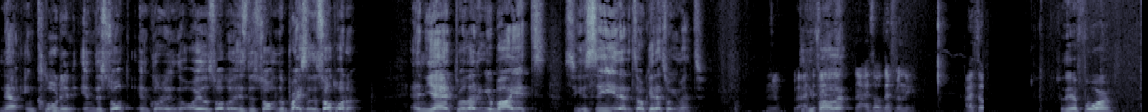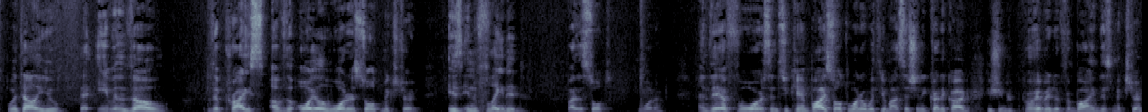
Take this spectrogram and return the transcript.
Now, included in the salt, included in the oil salt water is the salt, the price of the salt water, and yet we're letting you buy it. So you see that it's okay. That's what you meant. Yeah. Did I, you follow I, I thought differently. I thought So therefore, we're telling you that even though the price of the oil, water, salt mixture is inflated by the salt water, and therefore, since you can't buy salt water with your Masishini credit card, you should be prohibited from buying this mixture.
